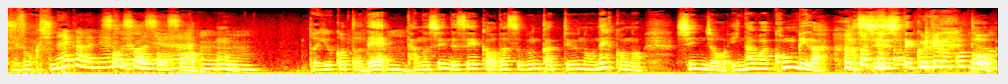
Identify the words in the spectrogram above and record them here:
持続しないからねそうそうそうそう。うんうん。ということで、うん。楽しんで成果を出す文化っていうのをねこの新庄稲葉コンビが発信してくれることを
